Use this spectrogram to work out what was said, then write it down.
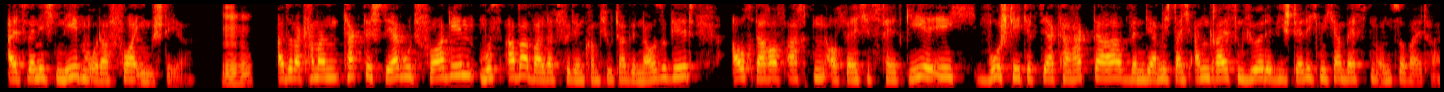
als wenn ich neben oder vor ihm stehe. Mhm. Also da kann man taktisch sehr gut vorgehen, muss aber, weil das für den Computer genauso gilt, auch darauf achten, auf welches Feld gehe ich, wo steht jetzt der Charakter, wenn der mich gleich angreifen würde, wie stelle ich mich am besten und so weiter.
